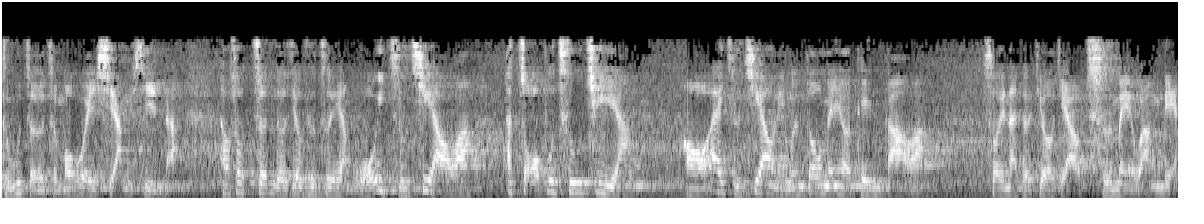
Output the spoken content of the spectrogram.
读者怎么会相信啊？他说真的就是这样，我一直叫啊，他走不出去呀。哦，一直叫你们都没有听到啊，所以那个就叫魑魅魍魉。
